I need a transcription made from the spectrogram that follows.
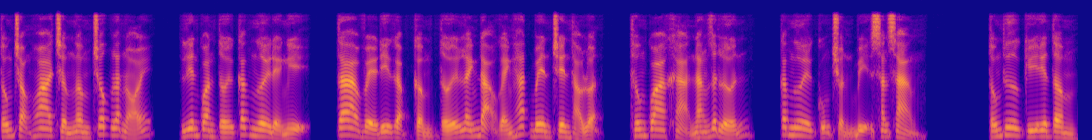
Tống Trọng Hoa trầm ngâm chốc lát nói: "Liên quan tới các ngươi đề nghị, ta về đi gặp cầm tới lãnh đạo gánh hát bên trên thảo luận, thông qua khả năng rất lớn, các ngươi cũng chuẩn bị sẵn sàng." Tống thư ký yên tâm,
